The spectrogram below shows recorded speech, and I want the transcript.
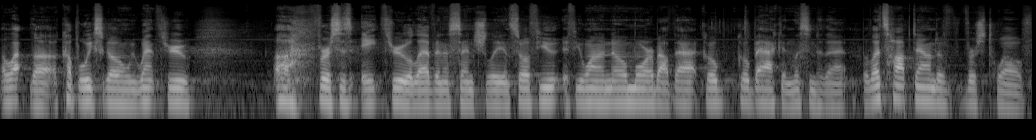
a, lot, uh, a couple weeks ago, and we went through uh, verses 8 through 11, essentially. And so if you, if you want to know more about that, go, go back and listen to that. But let's hop down to verse 12.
